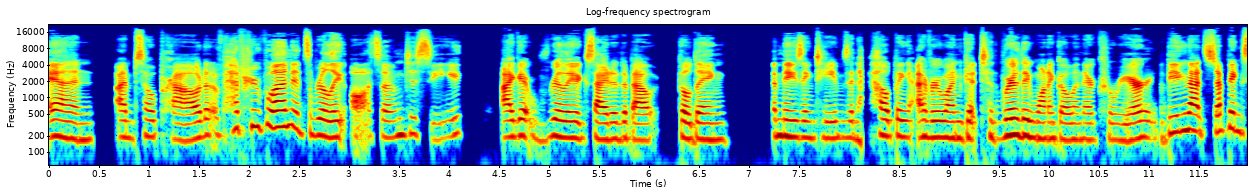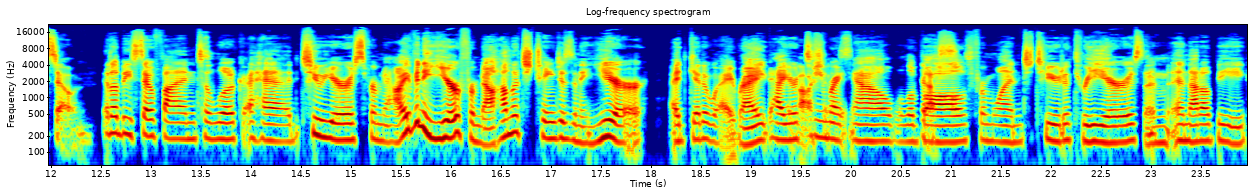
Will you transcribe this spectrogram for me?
And I'm so proud of everyone. It's really awesome to see. I get really excited about building amazing teams and helping everyone get to where they want to go in their career, being that stepping stone. It'll be so fun to look ahead two years from now, even a year from now. How much changes in a year at Getaway, right? How your team right now will evolve from one to two to three years. And and that'll be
